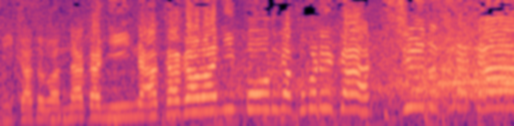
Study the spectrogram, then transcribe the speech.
帝が中に中側にボールがこぼれるか。シュート決めた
